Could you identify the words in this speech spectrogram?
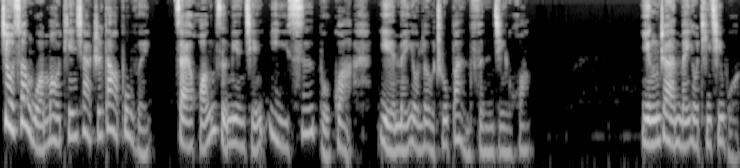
就算我冒天下之大不韪，在皇子面前一丝不挂，也没有露出半分惊慌。迎战没有提起我，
